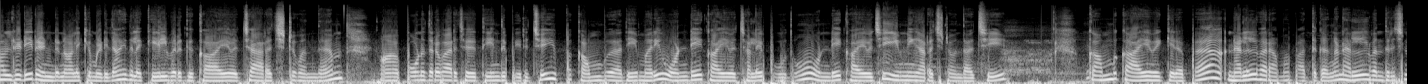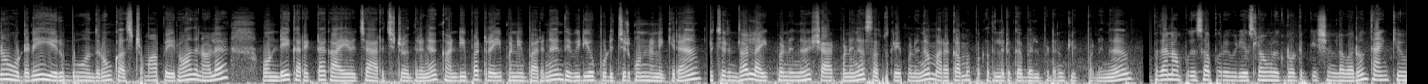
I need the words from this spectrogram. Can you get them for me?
ஆல்ரெடி ரெண்டு நாளைக்கு முன்னாடி தான் இதில் கேழ்வரகு காய வச்சு அரைச்சிட்டு வந்தேன். போன தடவை அரைச்சது தீந்து போயிடுச்சு இப்போ கம்பு அதே மாதிரி ஒன் டே காய வச்சாலே போதும். ஒன் டே காய வச்சு ஈவினிங் அரைச்சிட்டு வந்தாச்சு. கம்பு காய வைக்கிறப்ப நிழல் வராமல் பார்த்துக்கோங்க நிழல் வந்துருச்சுன்னா உடனே எறும்பு வந்துடும் கஷ்டமாக போயிடும் அதனால் ஒன் டே கரெக்டாக காய வச்சு அரைச்சிட்டு வந்துடுங்க கண்டிப்பாக ட்ரை பண்ணி பாருங்கள் இந்த வீடியோ பிடிச்சிருக்கும்னு நினைக்கிறேன். பிடிச்சிருந்தா லைக் பண்ணுங்கள் ஷேர் பண்ணுங்கள் சப்ஸ்கிரைப் பண்ணுங்கள் மறக்காமல் பக்கத்தில் இருக்க பெல் பட்டன் கிளிக் பண்ணுங்கள் அப்போ தான் நான் புதுசாக போகிற வீடியோஸ்லாம் உங்களுக்கு நோட்டிஃபிகேஷனில் வரும். தேங்க்யூ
